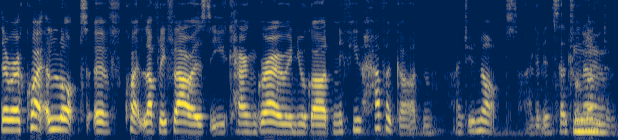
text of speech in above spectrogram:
there are quite a lot of quite lovely flowers that you can grow in your garden if you have a garden. I do not. I live in central No. London,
